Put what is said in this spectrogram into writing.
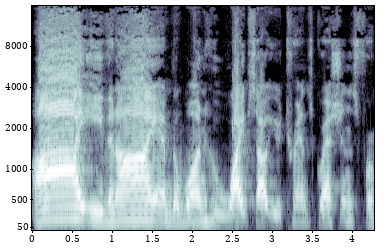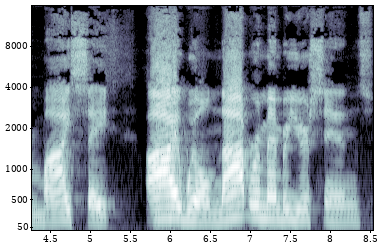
I, even I, am the one who wipes out your transgressions for my sake. I will not remember your sins.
